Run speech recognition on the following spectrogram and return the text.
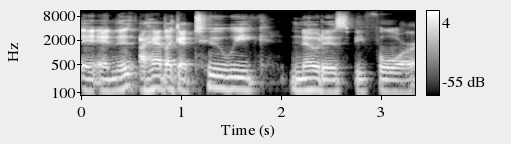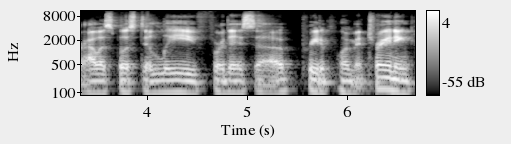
And this, I had like a two week notice before I was supposed to leave for this uh, pre deployment training.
